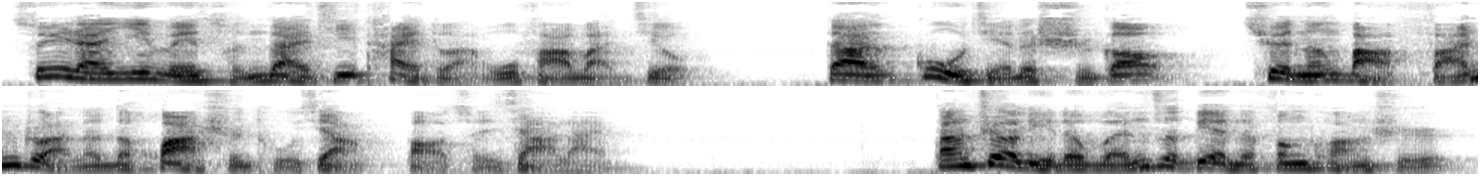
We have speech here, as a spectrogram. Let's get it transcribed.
虽然因为存在期太短无法挽救，但固结的石膏却能把反转了的化石图像保存下来。当这里的蚊子变得疯狂时，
